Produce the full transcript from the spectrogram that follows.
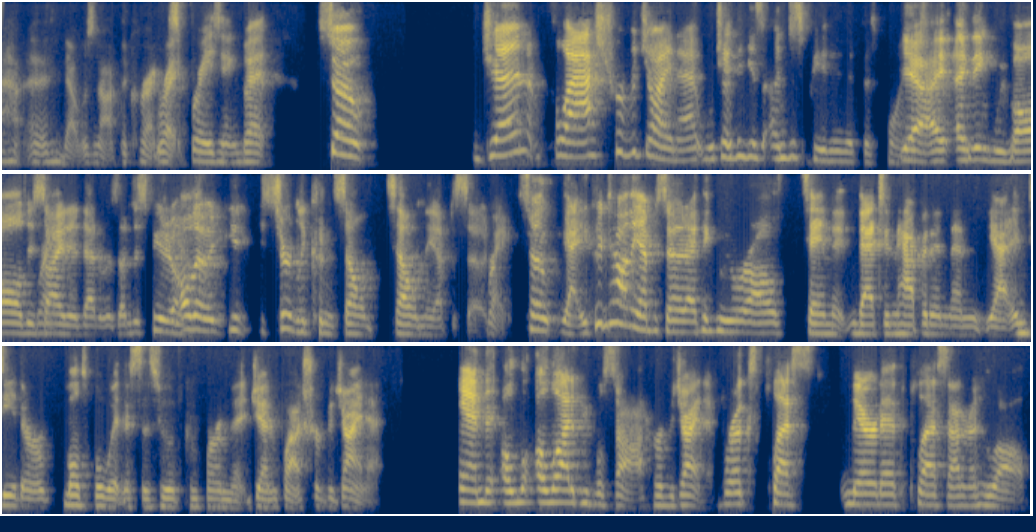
Uh, that was not the correct Right. phrasing, but so Jen flashed her vagina, which I think is undisputed at this point. yeah, I, I think we've all decided that it was undisputed, Yeah. although you certainly couldn't sell sell in the episode. Right. So yeah, you couldn't tell in the episode. I think we were all saying that that didn't happen, and then yeah, indeed there are multiple witnesses who have confirmed that Jen flashed her vagina, and a, a lot of people saw her vagina. Brooks plus Meredith plus I don't know who all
